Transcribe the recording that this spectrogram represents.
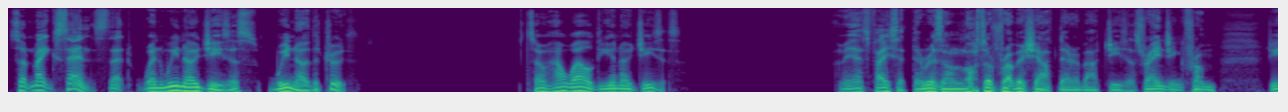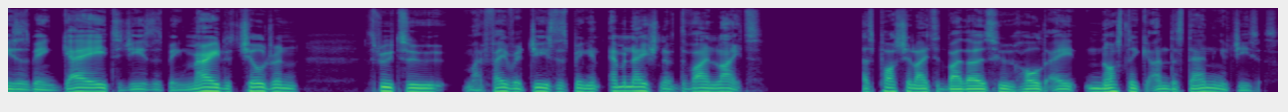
So it makes sense that when we know Jesus, we know the truth. So, how well do you know Jesus? I mean, let's face it, there is a lot of rubbish out there about Jesus, ranging from Jesus being gay to Jesus being married with children, through to my favorite, Jesus being an emanation of divine light as postulated by those who hold a Gnostic understanding of Jesus.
